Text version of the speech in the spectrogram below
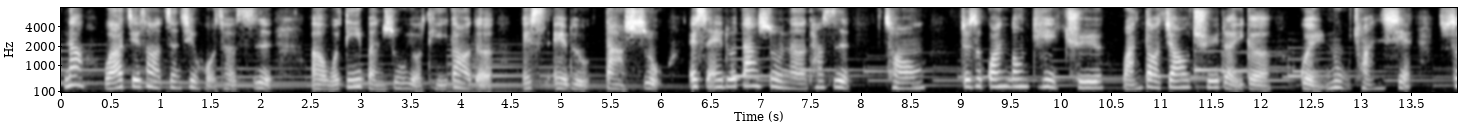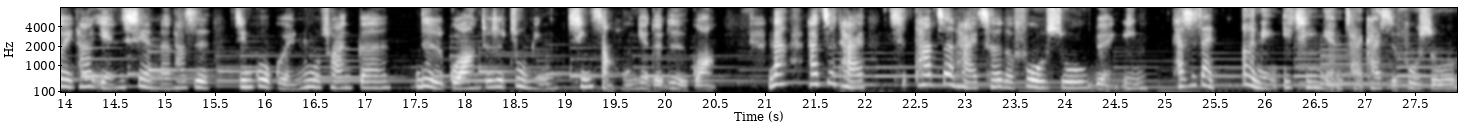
那我要介绍的蒸汽火车是，呃，我第一本书有提到的 S L 大树。S L 大树呢，它是从就是关东地区玩到郊区的一个。鬼怒川线，所以它沿线呢，它是经过鬼怒川跟日光，就是著名欣赏红叶的日光。那它这台它这台车的复苏原因，它是在二零一七年才开始复苏。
